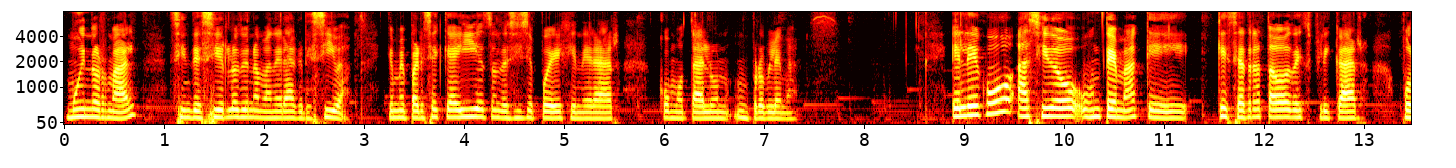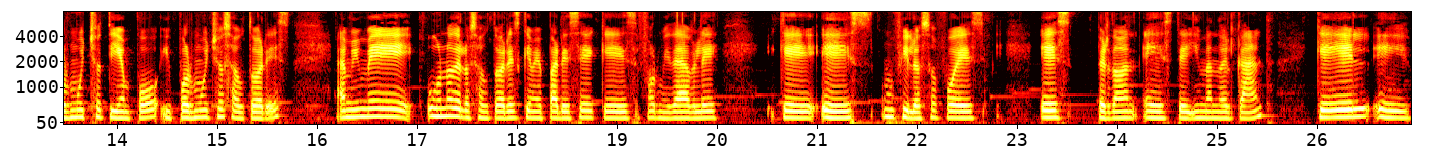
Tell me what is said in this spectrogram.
muy normal sin decirlo de una manera agresiva, que me parece que ahí es donde sí se puede generar como tal un, problema. El ego ha sido un tema que, que se ha tratado de explicar por mucho tiempo y por muchos autores. A mí me, uno de los autores que me parece que es formidable, que es un filósofo, es, es perdón, este, Immanuel Kant, que él eh,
